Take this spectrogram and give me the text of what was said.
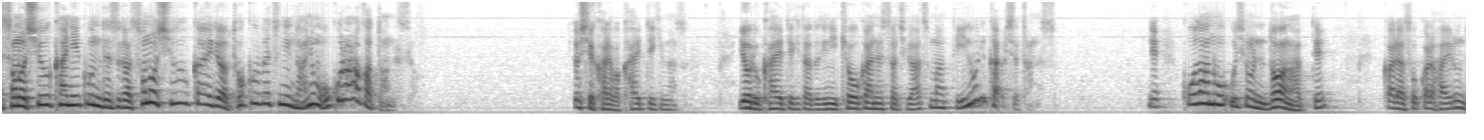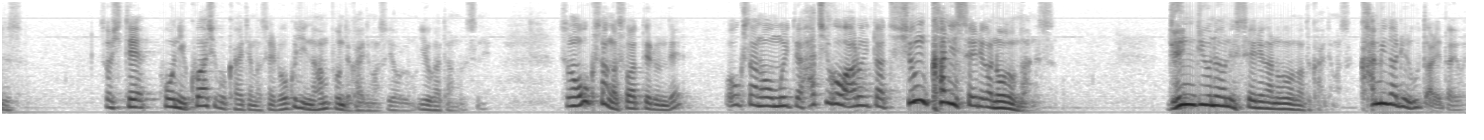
その集会に行くんですがその集会では特別に何も起こらなかったんですよ。そして彼は帰ってきます。夜帰ってきた時に教会の人たちが集まって祈り会をしてたんです。で講談の後ろにドアがあって彼はそこから入るんです。そして本に詳しく書いてますね。6時何分で書いてます夜夕方のですね。その奥さんが座ってるんで奥さんの方を向いて8号歩いた瞬間に精霊が望んだんです。電流のように精霊が望んだと書いてます。雷に打たれたように。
